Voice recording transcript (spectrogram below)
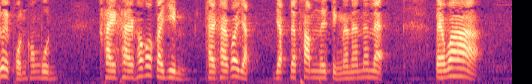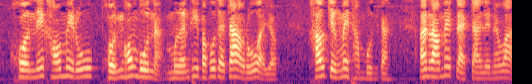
ด้วยผลของบุญ ใครๆเขาก็กระยิมใครๆก็อยากอยากจะทำในสิ่งนั้นนั่นแหละ แต่ว่าคนนี้เขาไม่รู้ผลของบุญอะ เหมือนที่พระพุทธเจ้ารู้อะโยมเขาจึงไม่ทำบุญกัน อันเราไม่แปลกใจเลยนะว่า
